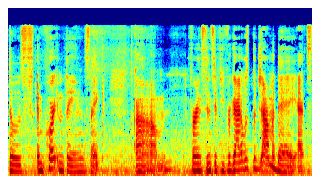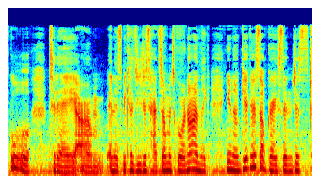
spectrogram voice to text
those important things like um for instance, if you forgot it was pajama day at school today, um, and it's because you just had so much going on, like, you know, give yourself grace and just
